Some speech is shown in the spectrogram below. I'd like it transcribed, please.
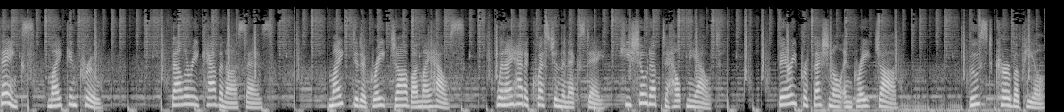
Thanks, Mike and crew. Valerie Cavanaugh says. Mike did a great job on my house. When I had a question the next day, he showed up to help me out. Very professional and great job. Boost curb appeal.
